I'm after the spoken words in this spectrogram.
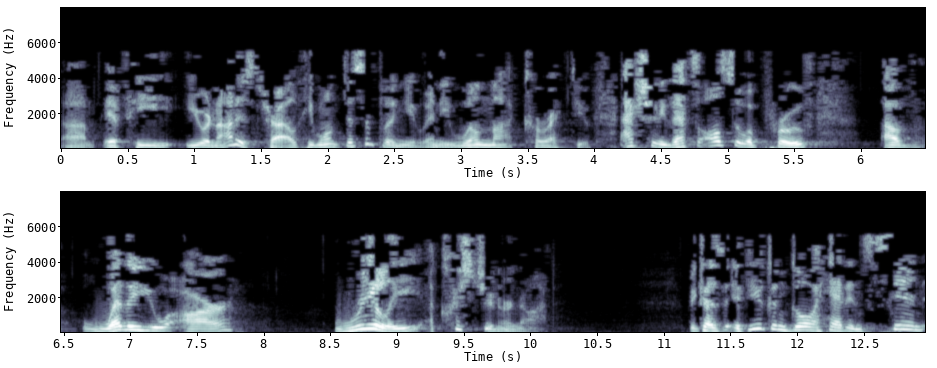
Um, if he, you are not his child, he won't discipline you and he will not correct you. Actually, that's also a proof of whether you are really a Christian or not. Because if you can go ahead and sin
